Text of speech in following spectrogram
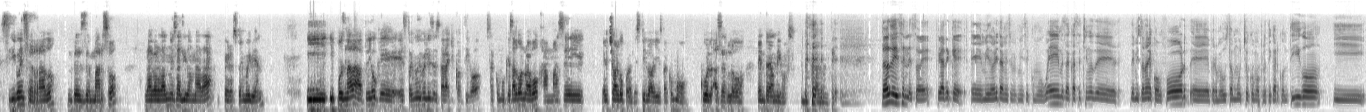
sigo encerrado desde marzo. La verdad no he salido nada, pero estoy muy bien. Y, y pues nada, te digo que estoy muy feliz de estar aquí contigo. O sea, como que es algo nuevo, jamás he hecho algo por el estilo y está como cool hacerlo entre amigos, literalmente. Todos me dicen eso, eh. Fíjate que eh, mi Dori también siempre me dice como, güey, me sacaste chingos de, de mi zona de confort, eh, pero me gusta mucho como platicar contigo. Y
